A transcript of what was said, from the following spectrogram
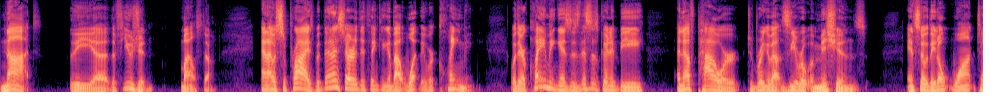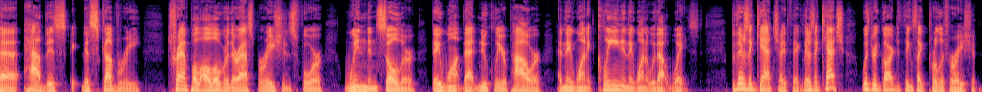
not the uh, the fusion milestone. And I was surprised, but then I started to thinking about what they were claiming. What they're claiming is is this is going to be enough power to bring about zero emissions. And so they don't want to have this discovery trample all over their aspirations for wind and solar. They want that nuclear power and they want it clean and they want it without waste. But there's a catch, I think. There's a catch with regard to things like proliferation.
